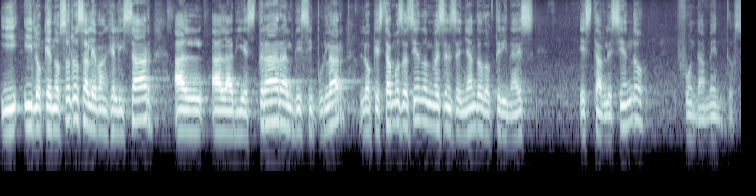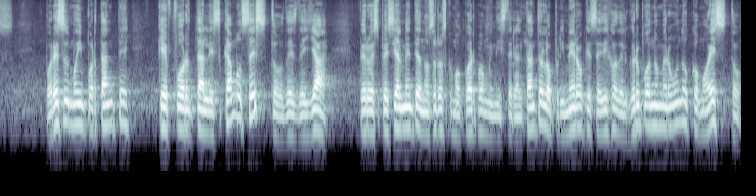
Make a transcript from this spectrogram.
Y, y, lo que nosotros al evangelizar, al, adiestrar, al discipular, lo que estamos haciendo no es enseñando doctrina, es estableciendo fundamentos. Por eso es muy importante que fortalezcamos esto desde ya, pero especialmente nosotros como cuerpo ministerial. Tanto lo primero que se dijo del grupo número uno como esto.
